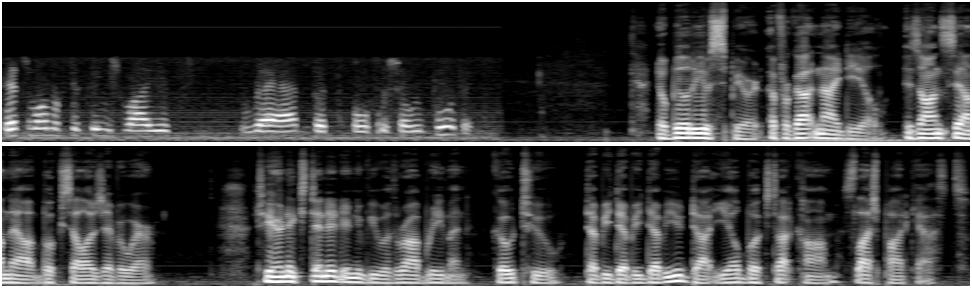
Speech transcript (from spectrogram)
That's one of the things why it's rare but also so important. Nobility of Spirit, A Forgotten Ideal, is on sale now at booksellers everywhere. To hear an extended interview with Rob Riemen, go to www.yalebooks.com slash podcasts.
